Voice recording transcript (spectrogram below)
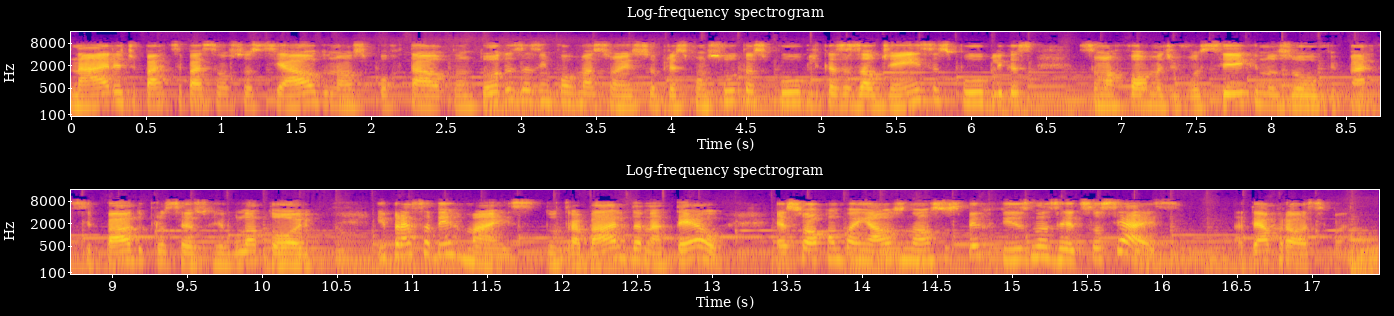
Na área de participação social do nosso portal estão todas as informações sobre as consultas públicas, as audiências públicas. São uma forma de você que nos ouve participar do processo regulatório. E para saber mais do trabalho da Anatel, é só acompanhar os nossos perfis nas redes sociais. Até a próxima!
